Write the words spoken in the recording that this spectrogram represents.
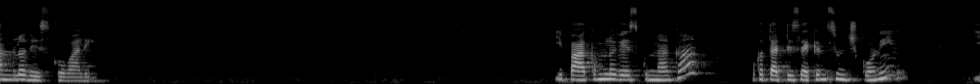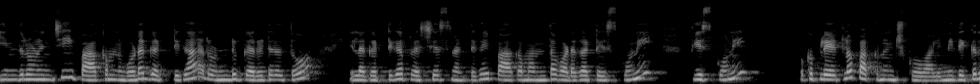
అందులో వేసుకోవాలి. ఈ పాకంలో వేసుకున్నాక ఒక థర్టీ సెకండ్స్ ఉంచుకొని ఇందులో నుంచి ఈ పాకంను కూడా గట్టిగా రెండు గరిటెలతో ఇలా గట్టిగా ప్రెస్ చేసినట్టుగా ఈ పాకం అంతా వడగట్టేసుకొని తీసుకొని ఒక ప్లేట్లో పక్కన ఉంచుకోవాలి. మీ దగ్గర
